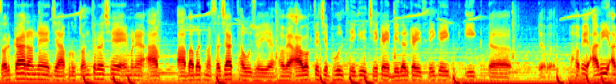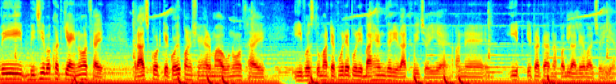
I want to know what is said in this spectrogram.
સરકાર અને જે આપણું તંત્ર છે, એમણે આ આ બાબતમાં સજાગ થવું જોઈએ. હવે આ વખતે જે ભૂલ થઈ ગઈ, જે કંઈ બેદરકારી થઈ ગઈ એ હવે આવી આવી બીજી વખત ક્યાંય ન થાય. રાજકોટ કે કોઈ પણ શહેરમાં આવું ન થાય. એ વસ્તુ માટે પૂરેપૂરી બાહેંધરી રાખવી જોઈએ અને એ એ પ્રકારના પગલાં લેવા જોઈએ.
